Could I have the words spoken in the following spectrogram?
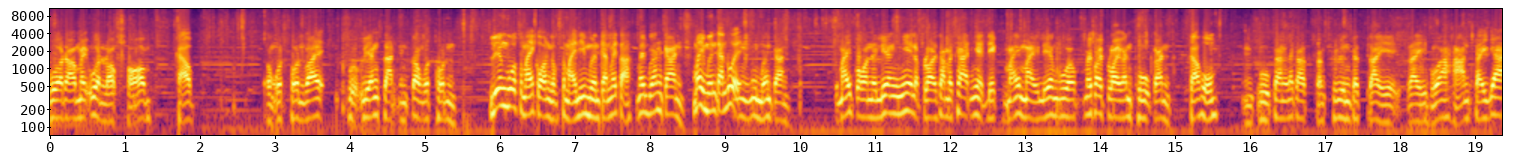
วัวเราไม่อ้วนหรอกผอม ครับต้องอดทนไว้พวกเลี้ยงสัตว์มันต้องอดทน เลี้ยงวัวสมัยก่อนกับสมัยนี้เหมือนกันไหมตา ไม่เหมือนกันไม่เหมือนกันด้วย อืมไม่เหมือนกัน สมัยก่อนเนี่ยเลี้ยงอย่างนี้แหละปล่อยธรรมชาติเนี่ยเด็กสมัยใหม่เลี้ยงวัวไม่ค่อยปล่อยกันผูกกันครับผม อืมผูกกันแล้วก็กลางคืนก็ใส่ใส่หัวอาหารใส่หญ้า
